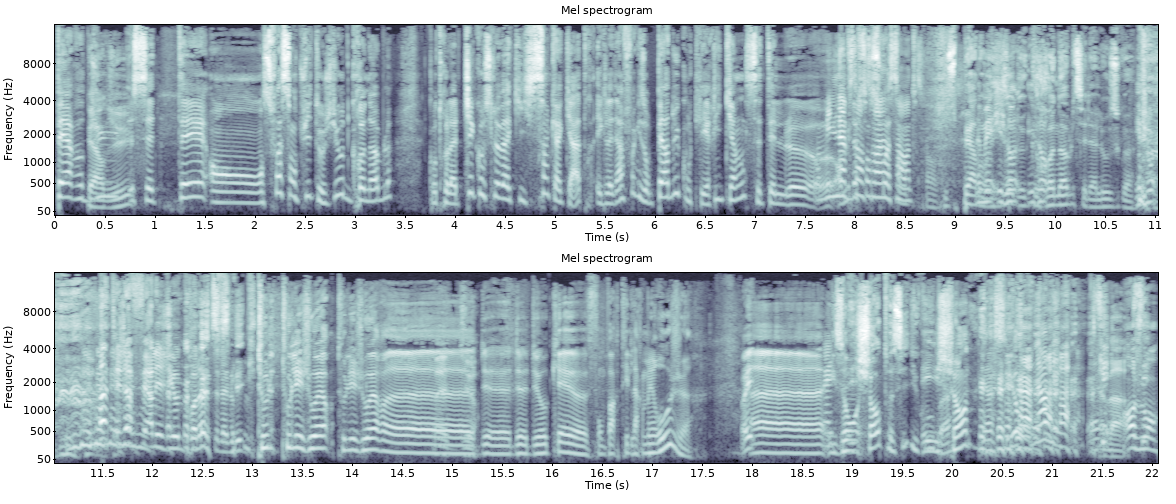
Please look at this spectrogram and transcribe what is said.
perdu, Perdu. c'était en 68 au JO de Grenoble contre la Tchécoslovaquie 5 à 4 et que la dernière fois qu'ils ont perdu contre les Ricains, c'était le En 1960. En plus, perdre Mais au ils JO ont- de ils ont- Grenoble, c'est la loose, quoi. Déjà faire les JO de Grenoble, c'est la loose. Tous, tous les joueurs, tous les joueurs euh, Ouais, dur. de, de, de hockey euh, font partie de l'armée rouge. Oui. Euh, Ouais. ils ont Ils chantent aussi du coup. et ils bah. chantent bien sûr. Non, mais c'est- bah. En jouant.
